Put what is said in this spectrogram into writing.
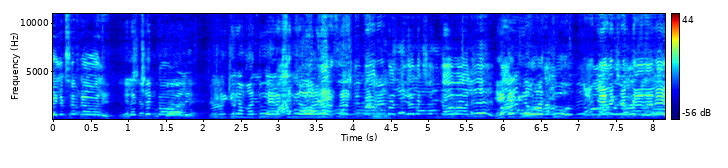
ఎలక్షన్ కావాలి. ఎలక్షన్ కావాలి. ఏకగ్రీవం వద్దు ఎలక్షన్ కావాలి. ఏకగ్రీవం వద్దు పంతులై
